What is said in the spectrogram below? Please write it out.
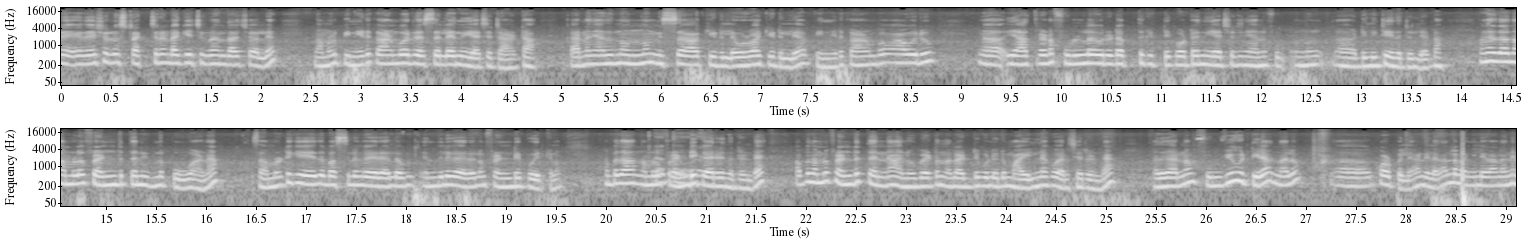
ഒരു ഏകദേശം ഒരു സ്ട്രക്ചർ ഉണ്ടാക്കി വെച്ചിരിക്കുന്നത് എന്താ വെച്ചാൽ നമ്മൾ പിന്നീട് കാണുമ്പോൾ ഒരു രസമല്ലേ എന്ന് വിചാരിച്ചിട്ടാണ് കേട്ടോ കാരണം ഞാൻ ഇതൊന്നും മിസ്സാക്കിയിട്ടില്ല ഒഴിവാക്കിയിട്ടില്ല. പിന്നീട് കാണുമ്പോൾ ആ ഒരു യാത്രയുടെ ഫുള്ള് ഒരു ഡെപ്ത് കിട്ടിക്കോട്ടെ എന്ന് വിചാരിച്ചിട്ട് ഞാൻ ഫുൾ ഒന്നും ഡിലീറ്റ് ചെയ്തിട്ടില്ല കേട്ടോ അങ്ങനെ ഇതാ നമ്മൾ ഫ്രണ്ടിൽ തന്നെ ഇരുന്ന് പോവുകയാണ് സമ്മർട്ടിക്ക് ഏത് ബസ്സിലും കയറിയാലും എന്തിൽ കയറിയാലും ഫ്രണ്ടിൽ പോയിരിക്കണം. അപ്പോൾ ഇതാ നമ്മൾ ഫ്രണ്ടിൽ കയറി നിന്നിട്ടുണ്ട്. അപ്പോൾ നമ്മൾ ഫ്രണ്ടിൽ തന്നെ അനൂപേട്ടൻ നല്ല അടിപൊളി ഒരു മയിലിനൊക്കെ വരച്ചിട്ടുണ്ട്. അത് കാരണം ഫുൾ വ്യൂ കിട്ടിയില്ല. എന്നാലും കുഴപ്പമില്ല കണ്ടില്ല? നല്ല ഭംഗിയില്ല കാണാൻ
